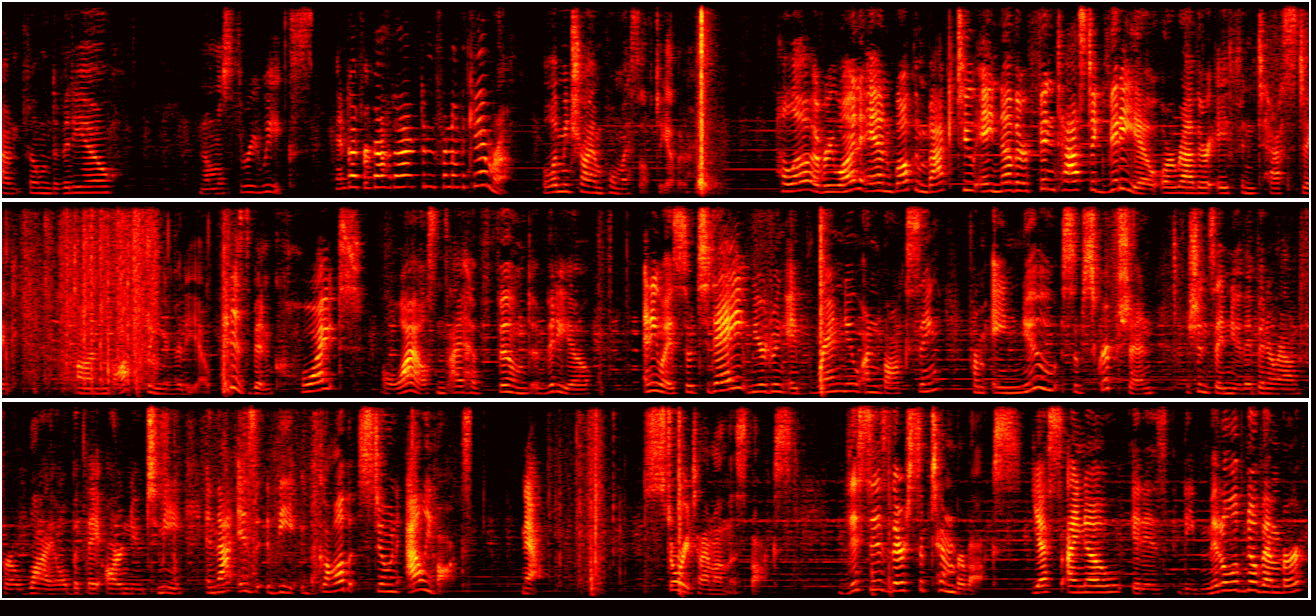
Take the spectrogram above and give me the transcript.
Haven't filmed a video in almost three weeks. And I forgot how to act in front of the camera. Well, let me try and pull myself together. Hello everyone and welcome back to another fantastic video, or rather a fantastic unboxing video. It has been quite a while since I have filmed a video. Anyway, so today we are doing a brand new unboxing from a new subscription. I shouldn't say new, they've been around for a while, but they are new to me. And that is the Gobstone Alley box. Now, story time on this box. This is their September box. Yes, I know it is the middle of November.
